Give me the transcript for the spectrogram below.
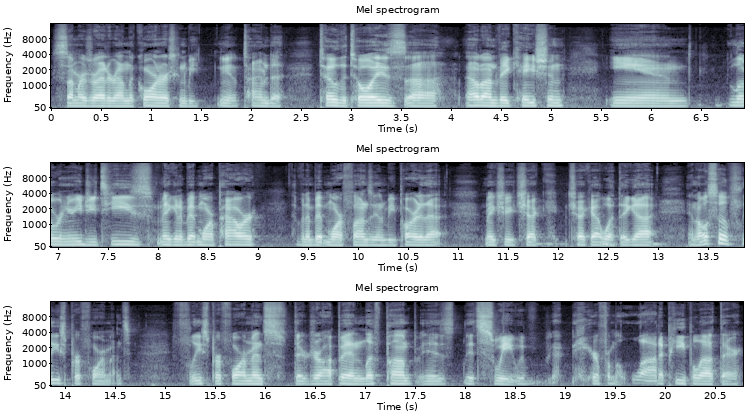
Summer's right around the corner. It's going to be you know time to tow the toys uh, out on vacation and lowering your EGTs, making a bit more power having a bit more fun is going to be part of that. Make sure you check check out what they got, and also Fleece Performance. Fleece Performance, their drop-in lift pump is it's sweet. We hear from a lot of people out there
